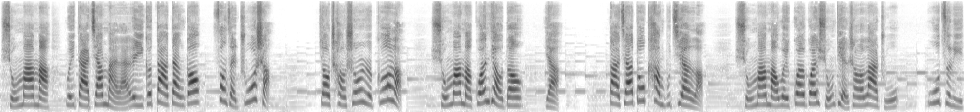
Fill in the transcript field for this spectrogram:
熊妈妈为大家买来了一个大蛋糕，放在桌上。要唱生日歌了，熊妈妈关掉灯呀，大家都看不见了。熊妈妈为乖乖熊点上了蜡烛，屋子里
